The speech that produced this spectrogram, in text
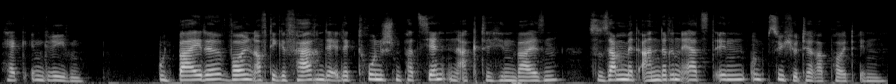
Heck in Greven. Und beide wollen auf die Gefahren der elektronischen Patientenakte hinweisen, zusammen mit anderen Ärztinnen und Psychotherapeutinnen.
